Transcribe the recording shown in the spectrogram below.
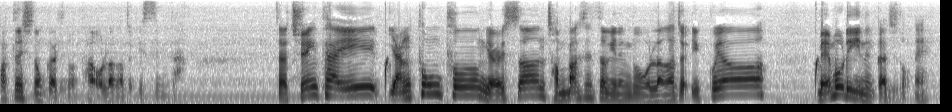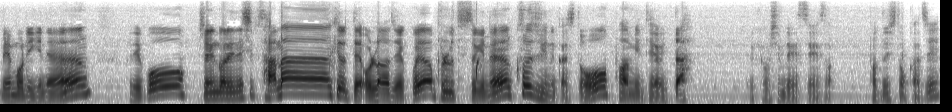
버튼 시동까지도 다 올라가져 있습니다. 자 조향 타입 양통풍 열선 전방 센서 기능도 올라가져 있고요. 메모리 기능까지도 네, 메모리 기능. 그리고 주행 거리는 14만 킬로대 올라가져 있고요. 블루투스 기능 크루즈 기능까지도 포함이 되어 있다. 이렇게 보시면 되겠어요. 그래서 버튼 시동까지.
